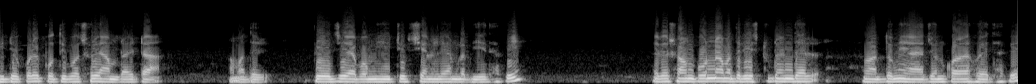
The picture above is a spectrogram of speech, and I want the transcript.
ভিডিও করে প্রতি বছরে আমরা এটা আমাদের পেজে এবং ইউটিউব চ্যানেলে আমরা দিয়ে থাকি। এটা সম্পূর্ণ আমাদের স্টুডেন্টদের মাধ্যমে আয়োজন করা হয়ে থাকে।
